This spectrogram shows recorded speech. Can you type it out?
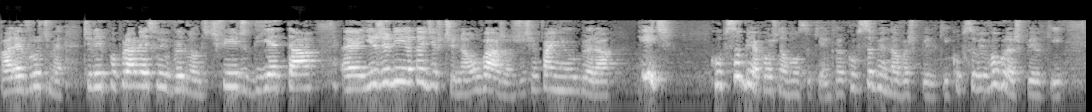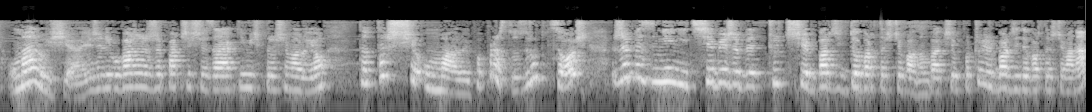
Ale wróćmy, czyli poprawiaj swój wygląd, ćwicz, dieta. E, Jeżeli jakaś dziewczyna uważa, że się fajnie ubiera, idź, kup sobie jakąś nową sukienkę, kup sobie nowe szpilki, kup sobie w ogóle szpilki, umaluj się. Jeżeli uważasz, że patrzy się za jakimiś, które się malują, to też się umaluj. Po prostu zrób coś, żeby zmienić siebie, żeby czuć się bardziej dowartościowaną, bo jak się poczujesz bardziej dowartościowana,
